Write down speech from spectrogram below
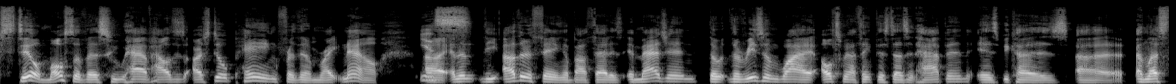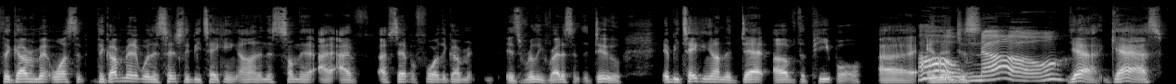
still, most of us who have houses are still paying for them right now. Yes. Uh, and then the other thing about that is imagine the the reason why ultimately I think this doesn't happen is because uh, unless the government wants to, the government would essentially be taking on, and this is something that I, have I've said before, the government is really reticent to do. It'd be taking on the debt of the people. Uh, oh and then just, no! Yeah, gasp.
